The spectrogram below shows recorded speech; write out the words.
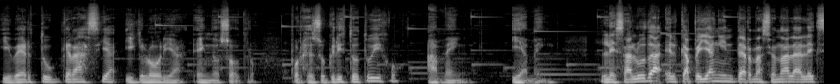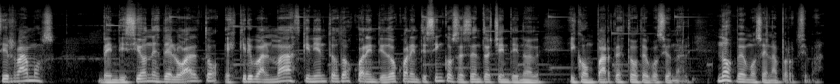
y ver tu gracia y gloria en nosotros. Por Jesucristo tu Hijo. Amén y amén. Le saluda el capellán internacional Alexis Ramos. Bendiciones de lo alto. Escriba al más 502 42 45 60 89 y comparte estos devocionales. Nos vemos en la próxima.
